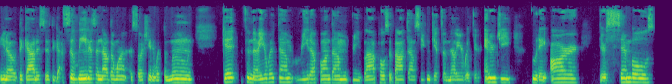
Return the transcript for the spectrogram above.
you know, the goddesses. The god- Selene is another one associated with the moon. Get familiar with them, read up on them, read blog posts about them so you can get familiar with their energy, who they are, their symbols.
